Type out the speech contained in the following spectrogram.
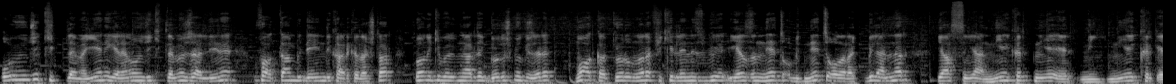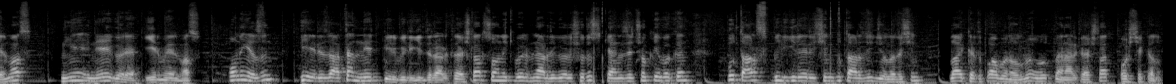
oyuncu kitleme, yeni gelen oyuncu kitleme özelliğine ufaktan bir değindik arkadaşlar. Sonraki bölümlerde görüşmek üzere. Muhakkak yorumlara fikirlerinizi bir yazın net net olarak bilenler yazsın. Yani niye 40 niye niye 40 elmas? Niye neye göre 20 elmas? Onu yazın. Diğeri zaten net bir bilgidir arkadaşlar. Sonraki bölümlerde görüşürüz. Kendinize çok iyi bakın. Bu tarz bilgiler için, bu tarz videolar için like atıp abone olmayı unutmayın arkadaşlar. Hoşçakalın.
